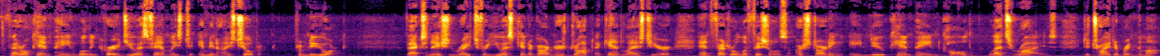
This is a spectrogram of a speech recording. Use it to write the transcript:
Federal campaign will encourage U.S. families to immunize children. From New York. Vaccination rates for U.S. kindergartners dropped again last year, and federal officials are starting a new campaign called Let's Rise to try to bring them up.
